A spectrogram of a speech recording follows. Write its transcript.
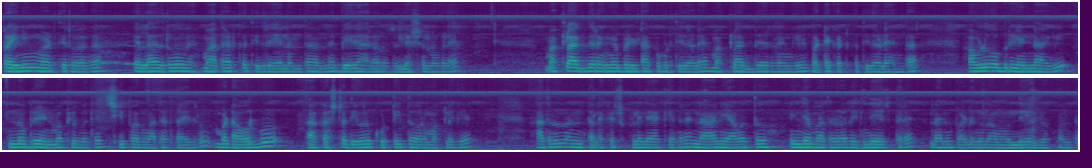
ಟ್ರೈನಿಂಗ್ ಮಾಡ್ತಿರುವಾಗ ಎಲ್ಲಾದರೂ ಮಾತಾಡ್ಕೊತಿದ್ರೆ ಏನಂತ ಅಂದರೆ ಬೇರೆ ಯಾರು ರಿಲೇಷನ್ಗಳೇ ಮಕ್ಕಳಾಗ್ದಿರಂಗೆ ಬೆಲ್ಟ್ ಹಾಕೊಬಿಡ್ತಿದ್ದಾಳೆ ಮಕ್ಕಳಾಗದೇ ಇರೋಂಗೆ ಬಟ್ಟೆ ಕಟ್ಕೊತಿದ್ದಾಳೆ ಅಂತ. ಅವಳು ಒಬ್ಬರು ಹೆಣ್ಣಾಗಿ ಇನ್ನೊಬ್ಬರು ಹೆಣ್ಮಕ್ಳ ಬಗ್ಗೆ ಚೀಪಾಗಿ ಮಾತಾಡ್ತಾಯಿದ್ರು ಬಟ್ ಅವ್ರಿಗೂ ಆ ಕಷ್ಟ ದೇವರು ಕೊಟ್ಟಿತ್ತು ಅವ್ರ ಮಕ್ಕಳಿಗೆ ಆದರೂ ನಾನು ತಲೆ ಕೆಡ್ಸ್ಕೊಳ್ಳಿಲ್ಲ. ಯಾಕೆಂದರೆ ನಾನು ಯಾವತ್ತೂ ಹಿಂದೆ ಮಾತಾಡೋರು ಹಿಂದೆ ಇರ್ತಾರೆ. ನನ್ನ ಪಾಡಿಗೆ ನಾವು ಮುಂದೆ ಇರಬೇಕು ಅಂತ.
